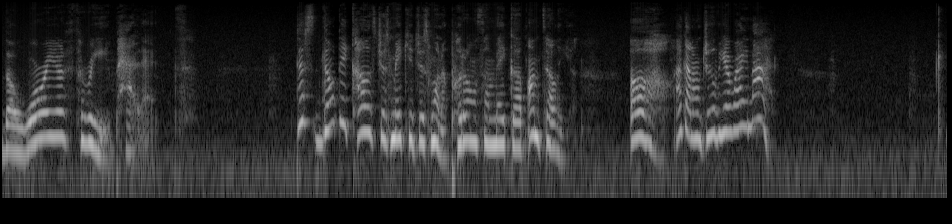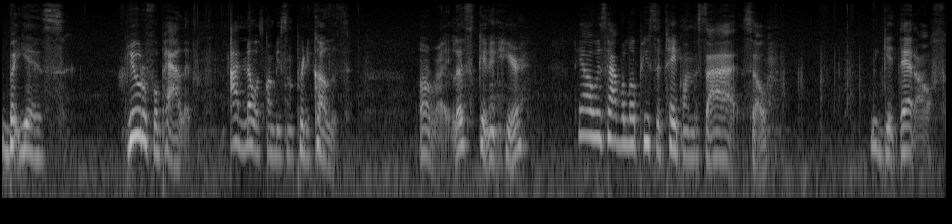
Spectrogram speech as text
The Warrior 3 palette. This don't they colors just make you just want to put on some makeup? I'm telling you. Oh i got on juvia right now. But yes beautiful palette. I know it's gonna be some pretty colors. All right let's get in here. They always have a little piece of tape on the side so me get that off.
